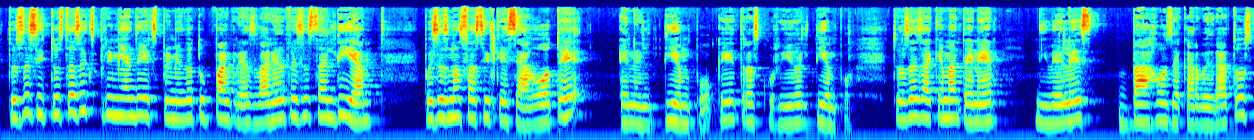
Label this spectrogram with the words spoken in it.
Entonces si tú estás exprimiendo y exprimiendo tu páncreas varias veces al día, pues es más fácil que se agote en el tiempo, ¿ok? Transcurrido el tiempo. Entonces hay que mantener niveles bajos de carbohidratos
